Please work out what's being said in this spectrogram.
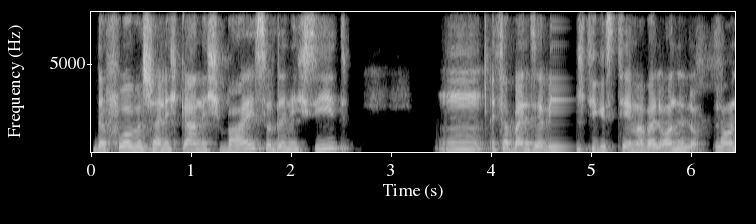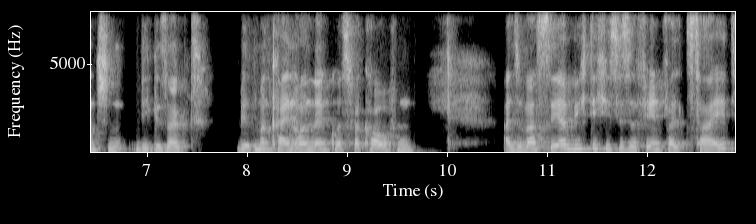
davor wahrscheinlich gar nicht weiß oder nicht sieht. Mm, ist aber ein sehr wichtiges Thema, weil ohne Launchen, wie gesagt, wird man keinen Online-Kurs verkaufen. Also was sehr wichtig ist, ist auf jeden Fall Zeit.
